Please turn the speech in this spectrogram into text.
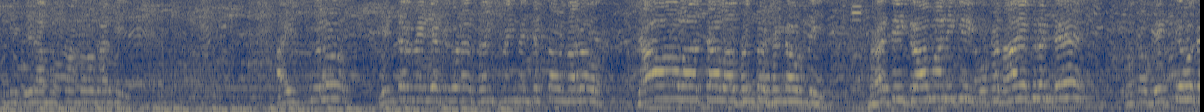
శ్రీ శ్రీరామకృష్ణరావు గారిది. హై స్కూల్ ఇంటర్మీడియట్ కూడా శాంక్షన్ అయిందని చెప్తా ఉన్నారు. చాలా చాలా సంతోషంగా ఉంది. ప్రతి గ్రామానికి ఒక నాయకుడు అంటే ఒక వ్యక్తి ఒక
